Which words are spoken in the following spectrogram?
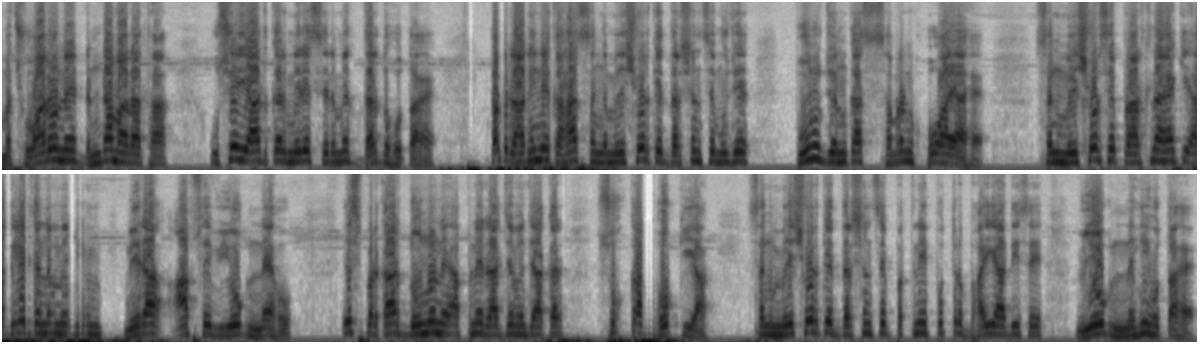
मछुआरों ने डंडा मारा था, उसे याद कर मेरे सिर में दर्द होता है। तब रानी ने कहा, संगमेश्वर के दर्शन से मुझे पूर्व जन्म का स्मरण हो आया है। संगमेश्वर से प्रार्थना है कि अगले जन्म में भी मेरा आपसे वियोग न हो। इस प्रकार दोनों ने अपने राज्य में जाकर सुख का भोग किया। संगमेश्वर के दर्शन से पत्नी पुत्र भाई आदि से वियोग नहीं होता है।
